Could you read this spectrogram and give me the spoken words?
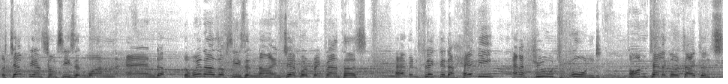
the champions from season one and the winners of season nine, Jaipur Pink Panthers, have inflicted a heavy and a huge wound on Telugu Titans.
